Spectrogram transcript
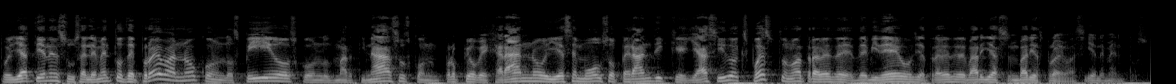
pues ya tienen sus elementos de prueba, ¿no? Con los píos, con los martinazos, con el propio Bejarano y ese modus operandi que ya ha sido expuesto, ¿no? A través de, de videos y a través de varias, varias pruebas y elementos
